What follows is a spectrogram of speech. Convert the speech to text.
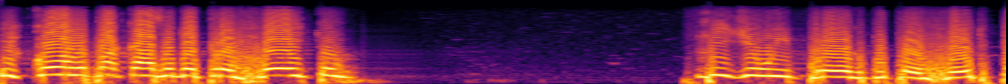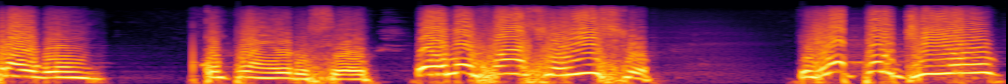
e corre para a casa do prefeito pedir um emprego para o prefeito, para algum companheiro seu. Eu não faço isso repudio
